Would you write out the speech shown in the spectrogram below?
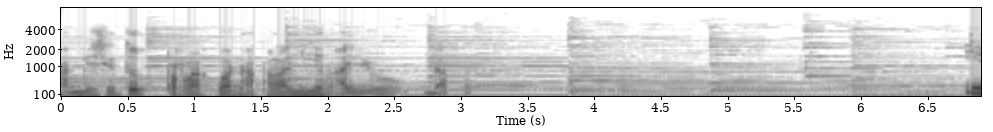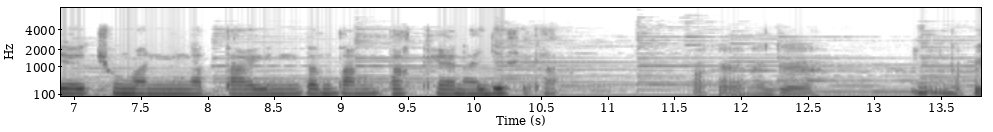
Habis itu perlakuan apa lagi yang Ayu dapat dia cuma ngatain tentang pakaian aja sih kak. Pakaian aja. Hmm, tapi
